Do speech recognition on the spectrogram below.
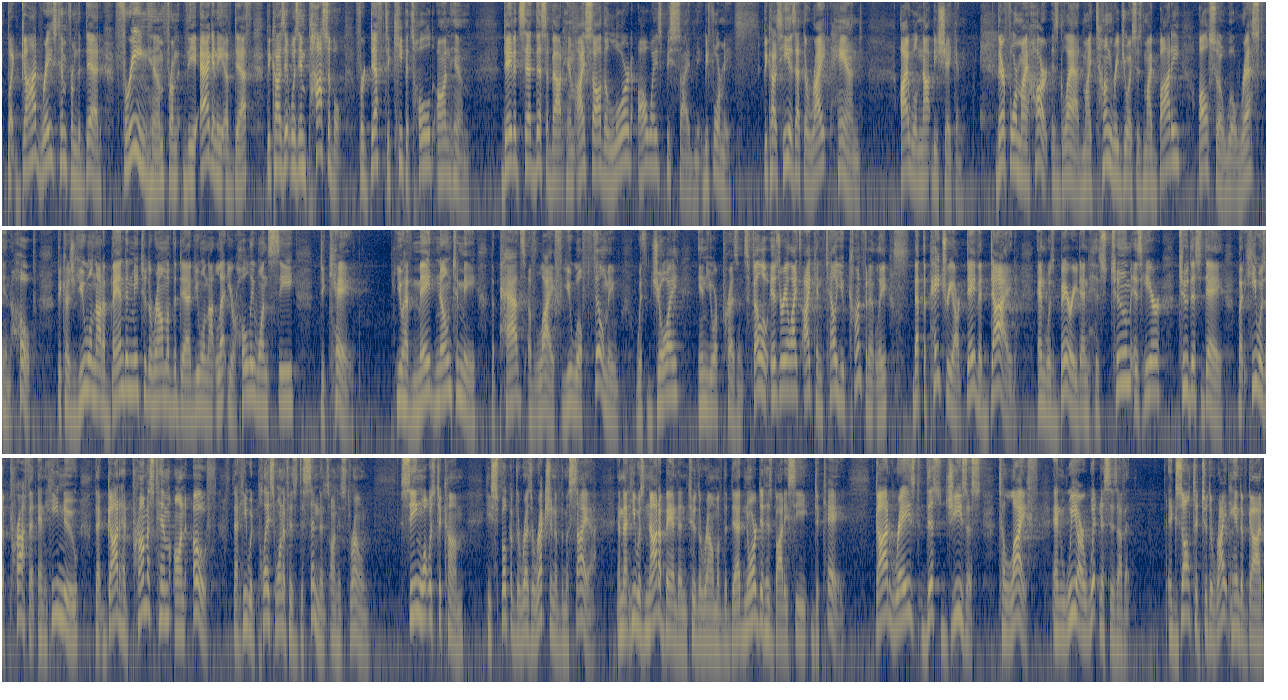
But God raised him from the dead, freeing him from the agony of death because it was impossible for death to keep its hold on him. David said this about him I saw the Lord always beside me, before me, because he is at the right hand, I will not be shaken. Therefore, my heart is glad, my tongue rejoices, my body also will rest in hope, because you will not abandon me to the realm of the dead, you will not let your Holy One see decay. You have made known to me the paths of life. You will fill me with joy in your presence. Fellow Israelites, I can tell you confidently that the patriarch David died and was buried, and his tomb is here to this day. But he was a prophet, and he knew that God had promised him on oath that he would place one of his descendants on his throne. Seeing what was to come, he spoke of the resurrection of the Messiah and that he was not abandoned to the realm of the dead, nor did his body see decay. God raised this Jesus to life, and we are witnesses of it. Exalted to the right hand of God,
